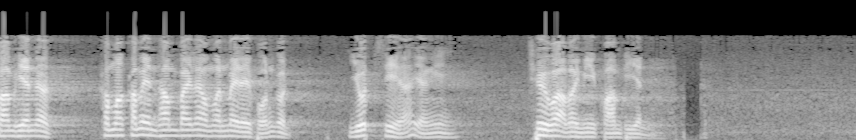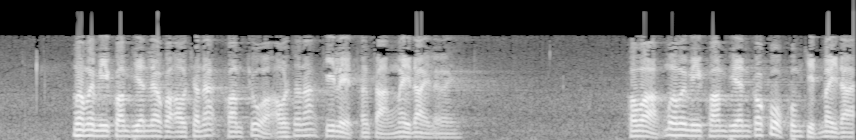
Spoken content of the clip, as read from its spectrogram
ความเพียรเนี่ยคำว่าคำเมนทำไปแล้วมันไม่ได้ผลก็ยุดเสียอย่างนี้ ชื่อว่าไม่มีความเพียร เมื่อไม่มีความเพียรแล้วก็เอาชนะความชั่ว เอาชนะกิเลสต่างๆไม่ได้เลย เพราะว่าเมื่อไม่มีความเพียรก็ควบคุมจิตไม่ได้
